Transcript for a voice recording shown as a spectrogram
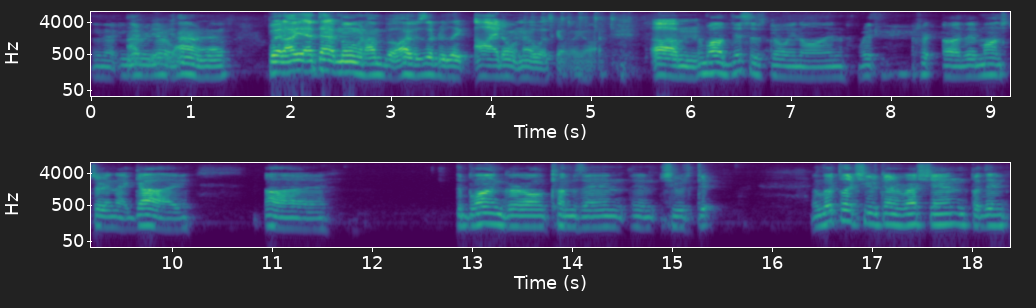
You know, you never I, know. I don't know. But I at that moment I'm I was literally like I don't know what's going on. Um, while this is going on with her, uh, the monster and that guy, uh, the blonde girl comes in and she was get. It looked like she was gonna rush in, but then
